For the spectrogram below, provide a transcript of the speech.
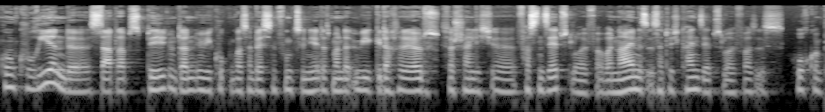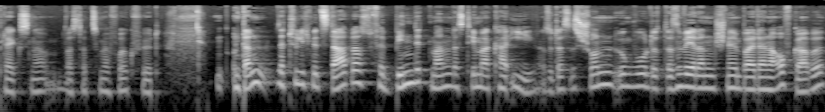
konkurrierende Startups bilden und dann irgendwie gucken, was am besten funktioniert, dass man da irgendwie gedacht hat, ja, das ist wahrscheinlich äh, fast ein Selbstläufer. Aber nein, es ist natürlich kein Selbstläufer, es ist hochkomplex, ne, was da zum Erfolg führt. Und dann natürlich mit Startups verbindet man das Thema KI. Also das ist schon irgendwo, da sind wir ja dann schnell bei deiner Aufgabe.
